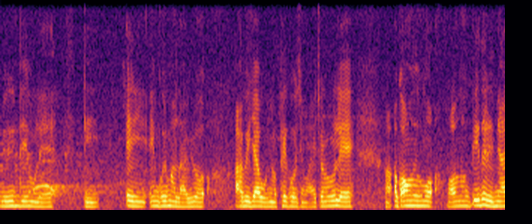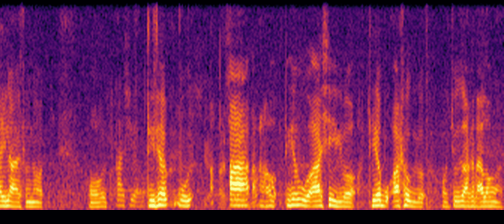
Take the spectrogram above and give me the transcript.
မြို့တင်းတင်းကိုလည်းဒီအိမ်အိမ်ကွင်းမှာလာပြီးတော့အားပေးကြဖို့ကျွန်တော်ဖိတ်ခေါ်ချင်ပါတယ်ကျွန်တော်တို့လည်းအကောင်းဆုံးပေါ့အကောင်းဆုံးပြည့်တဲ့တွေအများကြီးလာရဆိုတော့ဟိုအားရှိရပါဒီထက်ပိုအားဟုတ်ဒီထက်ပိုအားရှိပြီးတော့ဒီထက်ပိုအားထုတ်ပြီးတော့ဟိုစူးစမ်းကြတာတော့မယ်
